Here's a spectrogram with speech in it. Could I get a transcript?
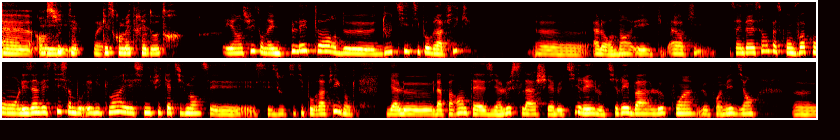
Euh, ensuite, qu'est-ce qu'on mettrait d'autre? Et ensuite, on a une pléthore d'outils typographiques. Euh, alors, dans, et, alors qui, c'est intéressant parce qu'on voit qu'on les investit symboliquement et significativement, ces, ces, outils typographiques. Donc, il y a le, la parenthèse, il y a le slash, il y a le tiré, le tiré bas, le point, le point médian. Euh,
